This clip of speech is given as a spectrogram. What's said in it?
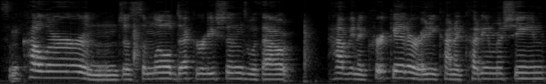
some color and just some little decorations without having a Cricut or any kind of cutting machine.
